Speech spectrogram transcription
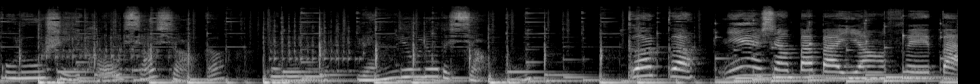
咕噜是一头小小的、咕噜噜、圆溜溜的小龙。像爸爸一样飞吧，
